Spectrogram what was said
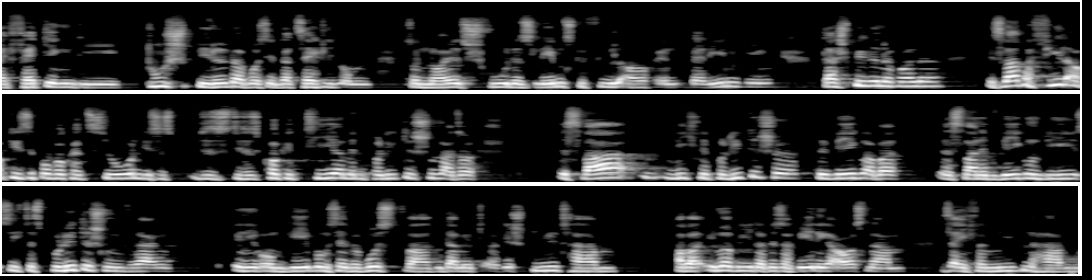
bei Fetting die Duschbilder, wo es eben tatsächlich um so ein neues schwules Lebensgefühl auch in Berlin ging. Das spielte eine Rolle. Es war aber viel auch diese Provokation, dieses, dieses, dieses Kokettieren mit dem Politischen. Also es war nicht eine politische Bewegung, aber es war eine Bewegung, die sich des Politischen sagen, in ihrer Umgebung sehr bewusst war, die damit äh, gespielt haben, aber immer wieder, bis auf wenige Ausnahmen, es eigentlich vermieden haben,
